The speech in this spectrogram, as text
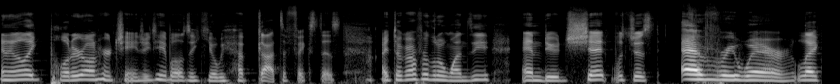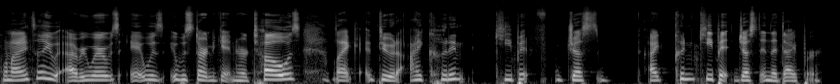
and I like put her on her changing table. I was like, yo, we have got to fix this. I took off her little onesie and dude, shit was just everywhere. Like when I tell you everywhere, it was it was it was starting to get in her toes. Like, dude, I couldn't keep it just I couldn't keep it just in the diaper.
